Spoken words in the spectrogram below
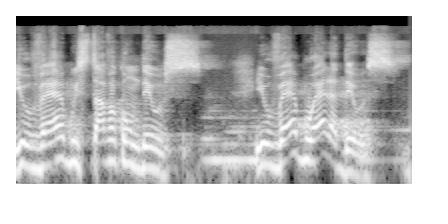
e o Verbo estava com Deus, e o Verbo era Deus.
